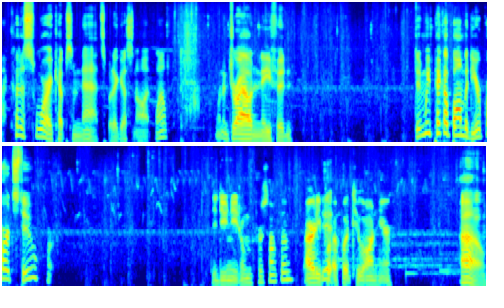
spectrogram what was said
I could have swore I kept some gnats, but I guess not. Well, I'm gonna dry out an aphid. Didn't we pick up bombardier parts too? Or- Did you need them for something? I already Yeah. put I put two on here. Oh,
